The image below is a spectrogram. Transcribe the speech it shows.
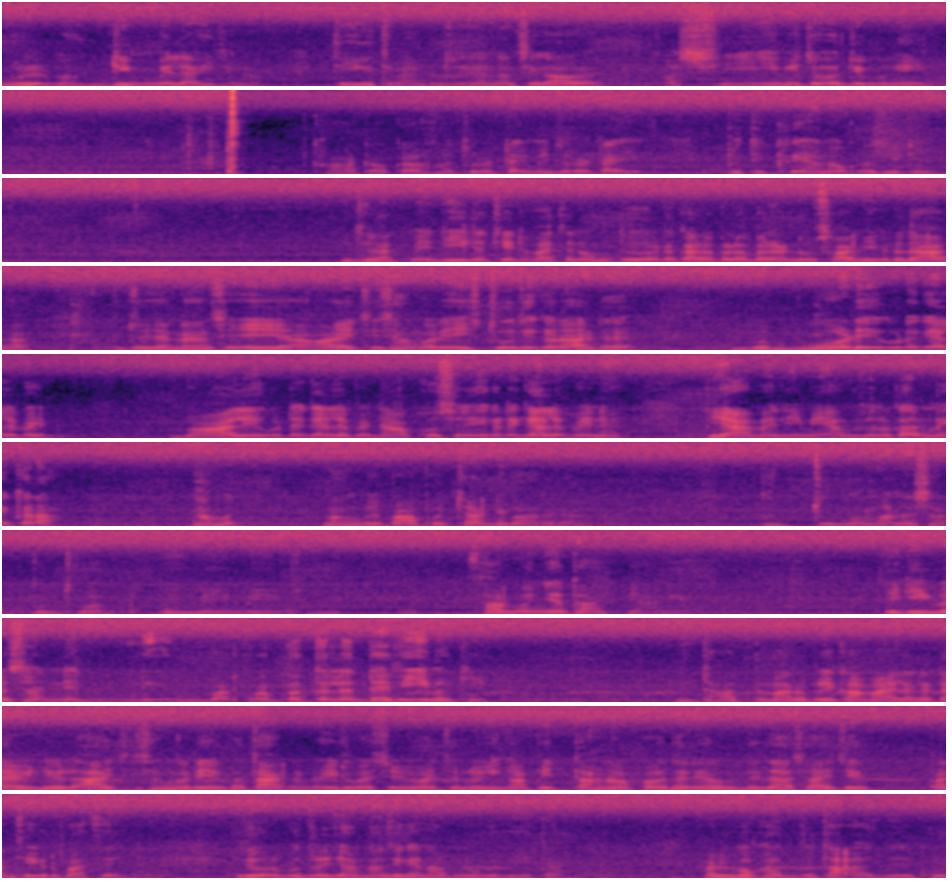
මුල් මං ඩිම් වෙලා හිටිනවා ඒක තමයි බුදුරජාණන්සේගාව අසීමිතව තිබුණේ කාටක හතුරටයි මිතුරටයි ප්‍රතික්‍රියා නොකර සිටීම. ඉදරත් මේ දීලා තියෙන වචන හොඳට ගලපලා බලන්න උසාවියකට දාලා බුදුරජාණන්සේ ඒ ආයති සංවරයේ ස්තුති කරාට මෝඩයෙකුට ගැළපෙන බාලයෙකුට ගැළපෙන අකුසලයකට ගැළපෙන පියාමැරීමේ අකුසල කර්මය කරා. නමුත් මම මේ පාපොච්චාන්නේ බාර ගන්නවා. බුද්ධම මනසක් බුද්ධම මේ මේ සර්වඥතා ඥානය. ඒක ඉවසන්නේ බරපතල දැරීමකින්. මේ තාත්තා මරපු එකම අයලකට ඇවිල්ලා ආයිති සංගරේ කතා කරනවා ඊට පස්සේ මේ වචන වලින් අපිත් අහනවා කවදාද අවුරුදු 2600 500කට පස්සේ ඒක බුදුරජාණන්සේ ගැන අපි මොකද හිතන්නේ? අපි මොකද්ද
